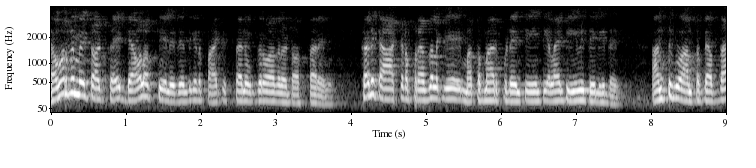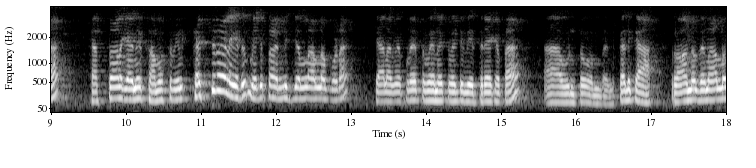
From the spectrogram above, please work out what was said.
గవర్నమెంట్ అటు సైడ్ డెవలప్ చేయలేదు. ఎందుకంటే పాకిస్తాన్ ఉగ్రవాదులు అటు వస్తారని కనుక అక్కడ ప్రజలకి మత మార్పుడు ఏంటి ఏంటి ఇలాంటివి ఏమీ తెలియదండి. అందుకు అంత పెద్ద కష్టాలు కానీ సమస్యలు కానీ ఖచ్చితంగా లేదు. మిగతా అన్ని జిల్లాల్లో కూడా చాలా విపరీతమైనటువంటి వ్యతిరేకత ఉంటూ ఉందండి. కనుక రాను దినాల్లో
